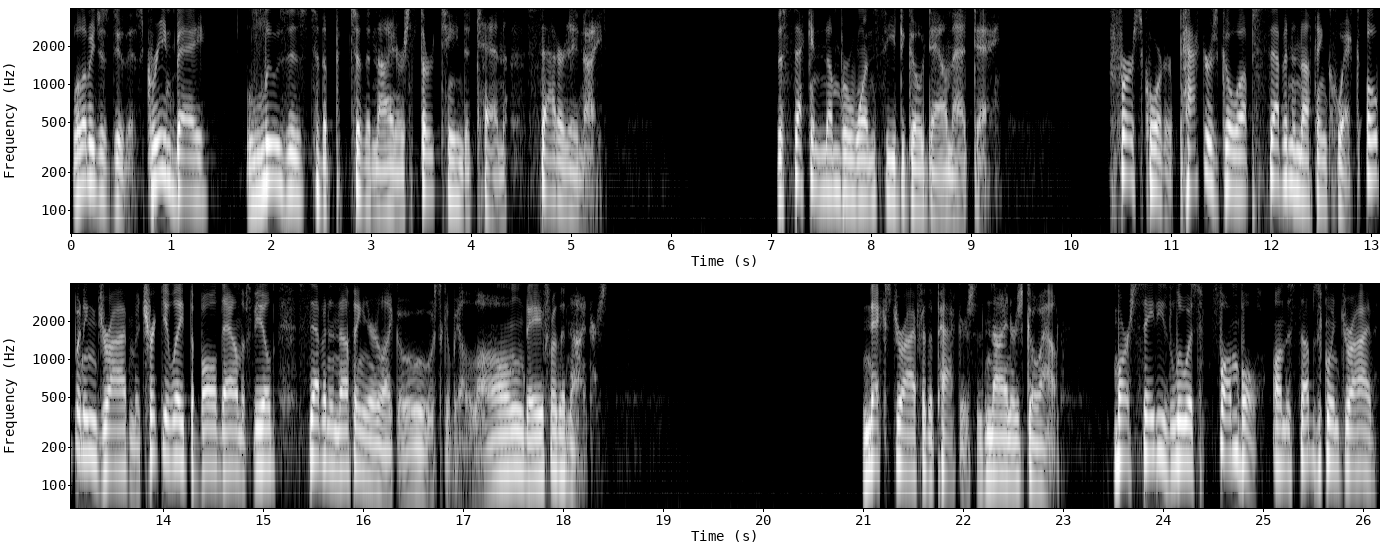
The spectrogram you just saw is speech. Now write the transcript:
Well, let me just do this. Green Bay loses to the to the Niners 13 to 10 Saturday night. The second number 1 seed to go down that day. First quarter, Packers go up 7 to nothing quick. Opening drive, matriculate the ball down the field, 7 to nothing and you're like, "Oh, it's going to be a long day for the Niners." Next drive for the Packers, the Niners go out. Marcedes Lewis fumble on the subsequent drive.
